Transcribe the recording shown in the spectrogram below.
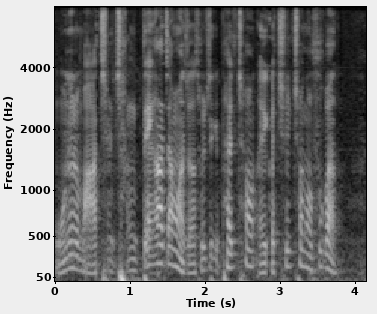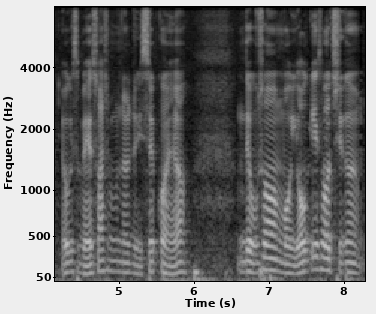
오늘 뭐 아침 장 땡하자마자 솔직히 8천 그러니까 7천 원 후반 여기서 매수하신 분들도 있을 거예요. 근데 우선 뭐 여기서 지금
